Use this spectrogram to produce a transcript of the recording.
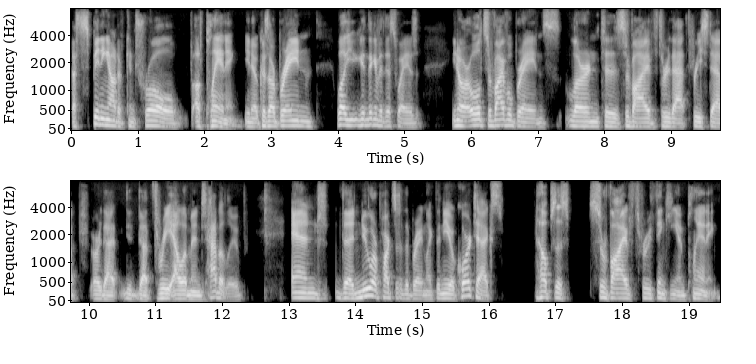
a spinning out of control of planning, you know, because our brain well, you can think of it this way as you know our old survival brains learn to survive through that three step or that that three element habit loop and the newer parts of the brain like the neocortex helps us survive through thinking and planning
